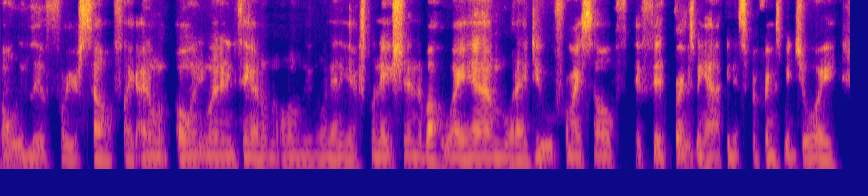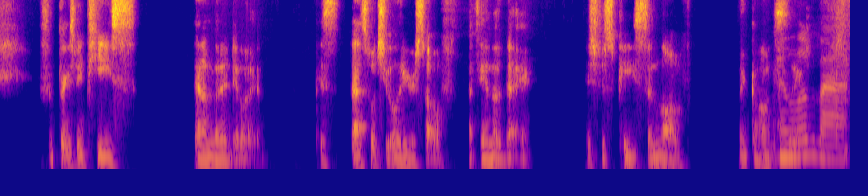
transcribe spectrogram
only live for yourself. Like I don't owe anyone anything. I don't owe anyone any explanation about who I am, what I do for myself. If it brings me happiness, if it brings me joy, if it brings me peace, then I'm going to do it. Because that's what you owe to yourself at the end of the day. It's just peace and love. Like honestly. I love that.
